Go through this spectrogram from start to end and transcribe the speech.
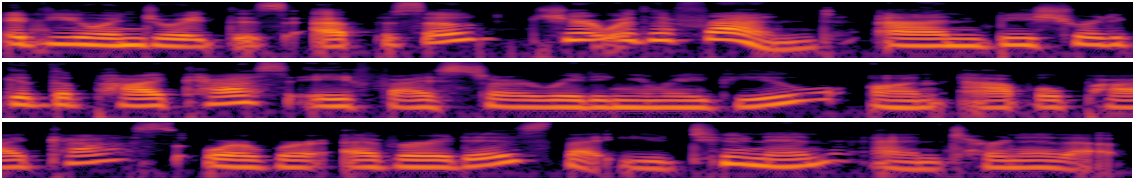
If you enjoyed this episode, share it with a friend and be sure to give the podcast a five star rating and review on Apple Podcasts or wherever it is that you tune in and turn it up.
